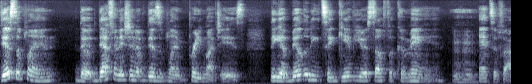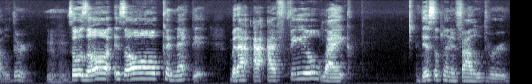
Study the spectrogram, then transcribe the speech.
discipline, the definition of discipline pretty much is the ability to give yourself a command mm-hmm. and to follow through. Mm-hmm. So it's all it's all connected. But I, I, I feel like discipline and follow through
